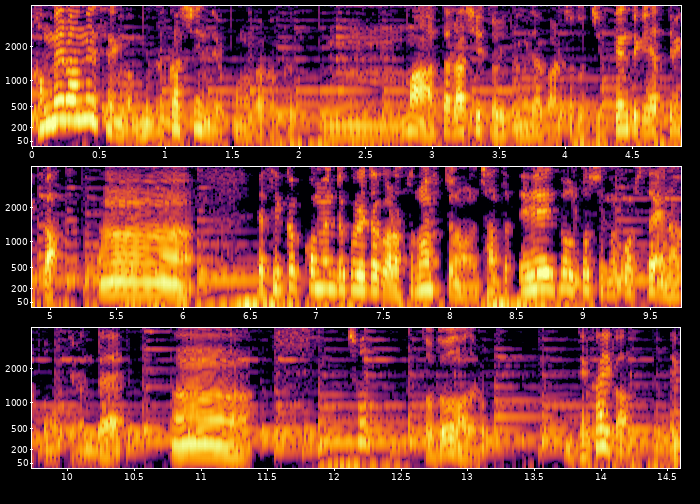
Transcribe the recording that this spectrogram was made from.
カメラ目線が難しいんだよ、この画角。うーん、まあ新しい取り組みだからちょっと実験的にやってみっか。うーん。せっかくコメントくれたから、その人のちゃんと映像として残したいなと思ってるんで、うーん。ちょっとどうなんだろう。でかいか？で、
